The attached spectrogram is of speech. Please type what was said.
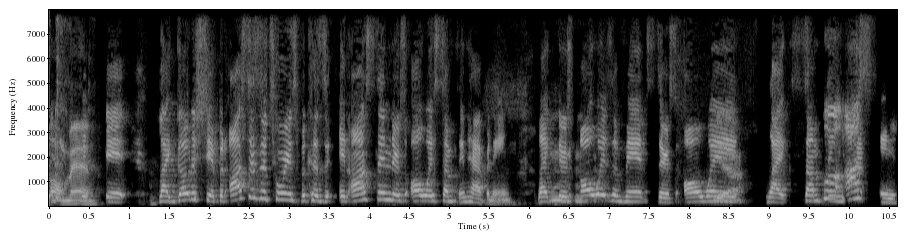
Oh man. it like go to shit. But Austin's notorious because in Austin there's always something happening. Like there's Mhm. always events. There's always Yeah. Like something. Well, Austin.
